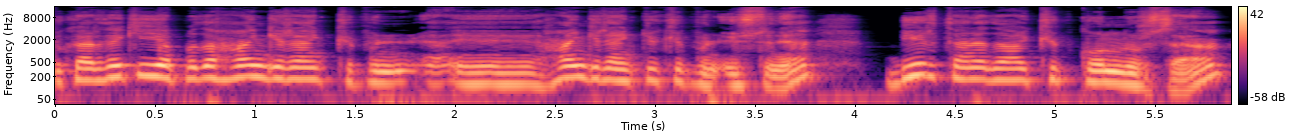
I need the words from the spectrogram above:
Yukarıdaki yapıda hangi renk küpün e, hangi renkli küpün üstüne bir tane daha küp konulursa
